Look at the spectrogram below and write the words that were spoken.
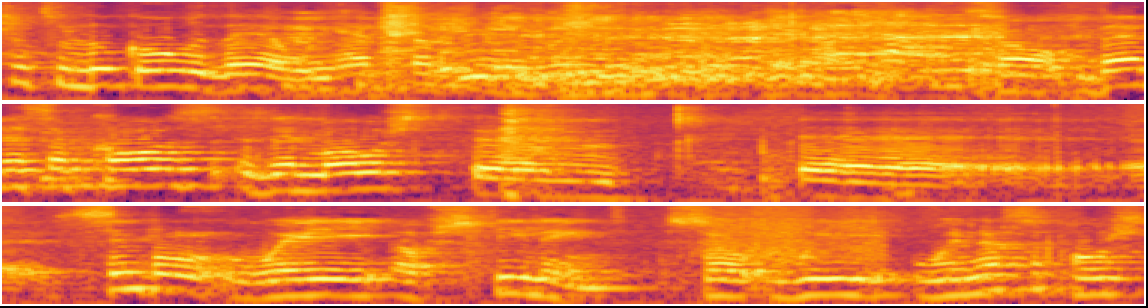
Try to look over there. We have something. really- so that is of course the most um, uh, simple way of stealing. So we we're not supposed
